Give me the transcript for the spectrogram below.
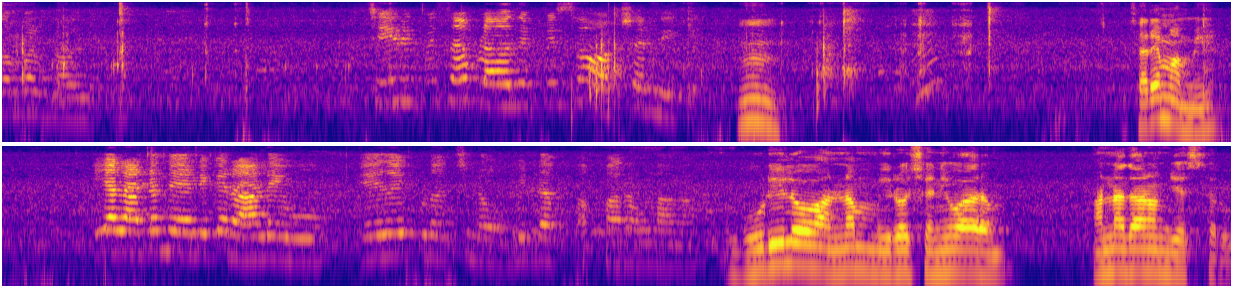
గంబర్ బ్లౌజ్. చీర ఇప్పిస్తా బ్లౌజ్ ఇప్పిస్తా ఆప్షన్ నీకు. సరే మమ్మీ ఇవాళ అన్నం రాలేవు ఏదో ఇప్పుడు వచ్చినావు బిడ్డ గుడిలో అన్నం ఈరోజు శనివారం అన్నదానం చేస్తారు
